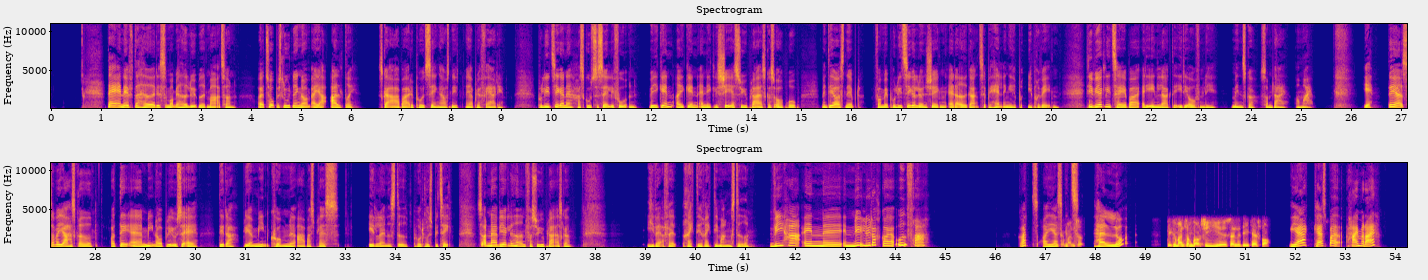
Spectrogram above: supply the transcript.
Dagen efter havde jeg det, som om jeg havde løbet et maraton, og jeg tog beslutningen om, at jeg aldrig skal arbejde på et sengeafsnit, når jeg bliver færdig. Politikerne har skudt sig selv i foden ved igen og igen at negligere sygeplejerskers opråb, men det er også nemt For med politikerlønsjekken er der adgang til behandling i, i privaten. De virkelige tabere er de indlagte i det offentlige. Mennesker som dig og mig. Ja, det er altså, hvad jeg har skrevet. Og det er min oplevelse af det, der bliver min kommende arbejdsplads et eller andet sted på et hospital. Sådan er virkeligheden for sygeplejersker. I hvert fald rigtig, rigtig mange steder. Vi har en, øh, en ny lytter, går jeg ud fra. Godt, og jeg skal... Så... Hallo? Det kan man som godt sige, uh, Sande, det er Kasper. Ja, Kasper, hej med dig.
